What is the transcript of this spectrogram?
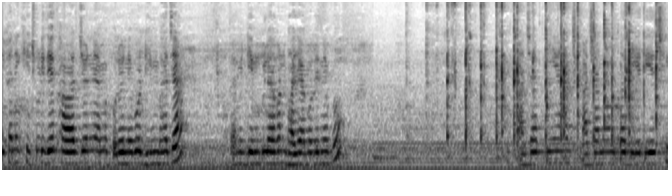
এখানে খিচুড়ি দিয়ে খাওয়ার জন্য আমি করে নেব ডিম ভাজা। তো আমি ডিমগুলো এখন ভাজা করে নেব। কাঁচা পেঁয়াজ, কাঁচা লঙ্কা দিয়ে দিয়েছি।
